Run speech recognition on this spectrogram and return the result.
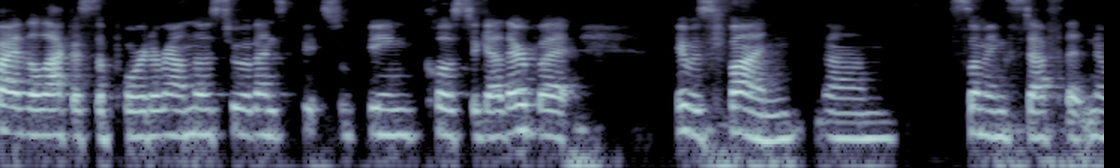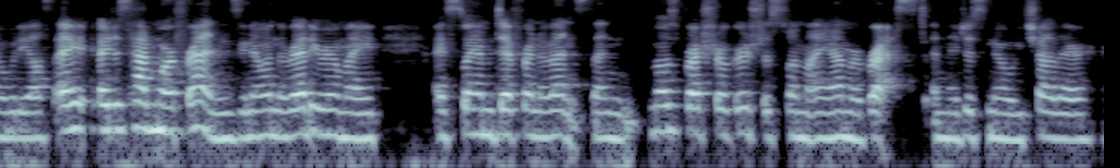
by the lack of support around those two events being close together, but it was fun. Um, swimming stuff that nobody else I, I just had more friends you know in the ready room i i swam different events than most breaststrokers just swim im or breast and they just know each other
